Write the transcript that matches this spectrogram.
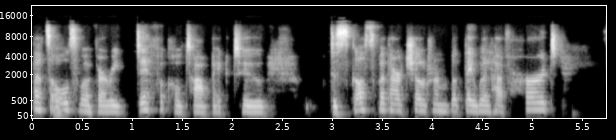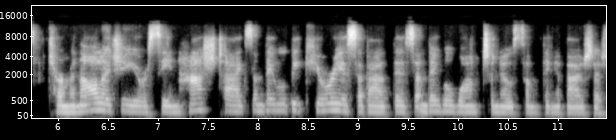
That's also a very difficult topic to discuss with our children, but they will have heard terminology or seen hashtags and they will be curious about this and they will want to know something about it.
